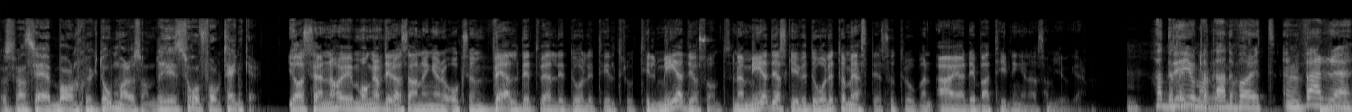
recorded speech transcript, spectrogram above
vad ska man säga, barnsjukdomar och sånt. Det är så folk tänker. Ja, sen har ju många av deras anhängare också en väldigt, väldigt dålig tilltro till media och sånt. Så när media skriver dåligt om SD så tror man, ah, ja det är bara tidningarna som ljuger. Hade det gjort att det hade varit en värre,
